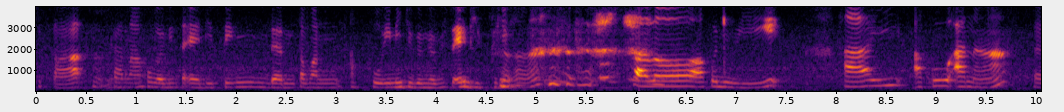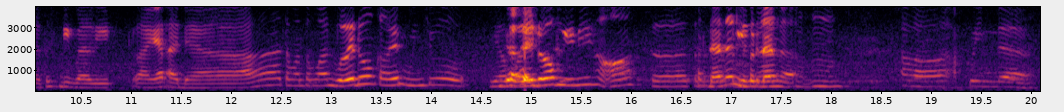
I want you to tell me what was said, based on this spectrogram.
kita Mm-mm. karena aku nggak bisa editing dan teman aku ini juga nggak bisa editing. Halo, aku Dwi. Hai, aku Ana. Nah, terus di balik layar ada teman-teman. Boleh dong kalian muncul. Ya Guys. boleh dong ini heeh, ke Perdana nih, perdana. Mm-mm. Halo, aku Indah.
